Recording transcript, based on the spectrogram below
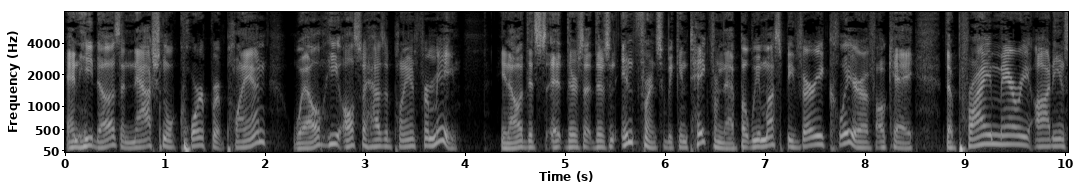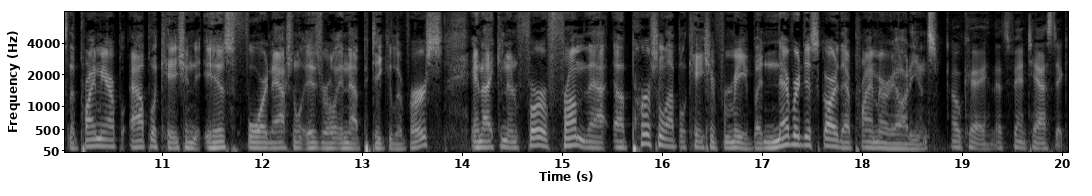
and he does a national corporate plan, well, he also has a plan for me. You know, it, there's a, there's an inference we can take from that, but we must be very clear of okay, the primary audience, the primary app- application is for national Israel in that particular verse, and I can infer from that a personal application for me, but never discard that primary audience. Okay, that's fantastic.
